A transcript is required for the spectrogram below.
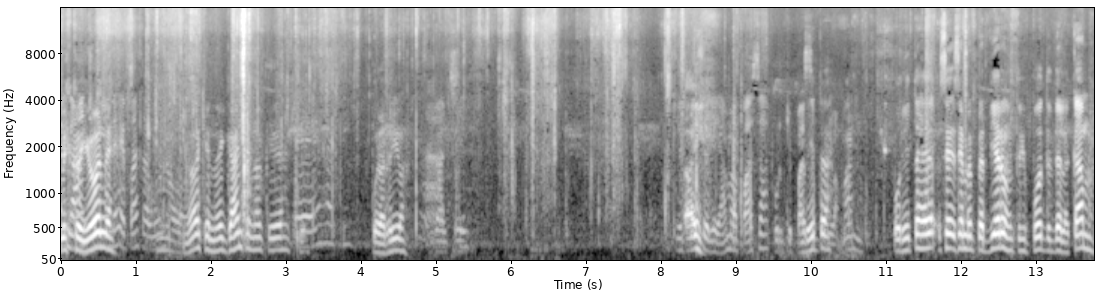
Huiscoyoles. No es que no es gancho, no que es este, Es así. por arriba. Esto Ay. se le llama pasa porque pasa Ahorita. por la mano. Ahorita se, se me perdieron tus hipotes de la cama.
